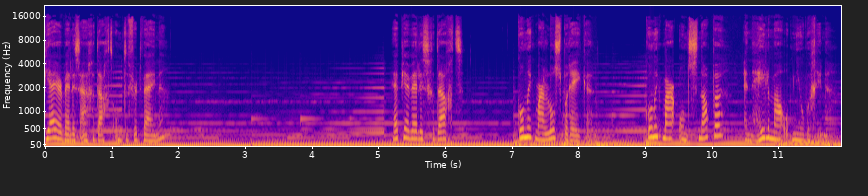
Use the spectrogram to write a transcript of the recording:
jij er wel eens aan gedacht om te verdwijnen? Heb jij wel eens gedacht: kon ik maar losbreken? Kon ik maar ontsnappen en helemaal opnieuw beginnen?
